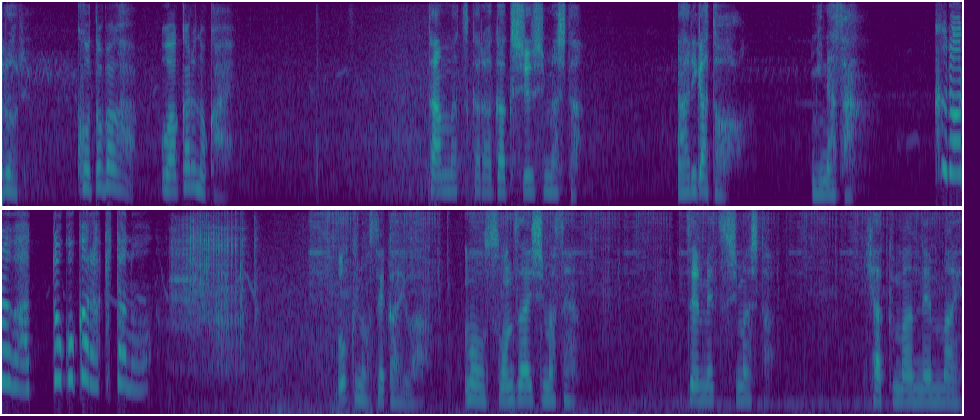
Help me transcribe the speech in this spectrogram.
クロル。言葉がわかるのかい？端末から学習しました。ありがとう。皆さん。クロルはどこから来たの？僕の世界はもう存在しません。全滅しました。100万年前に。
